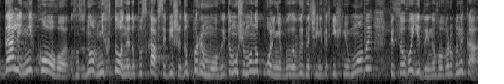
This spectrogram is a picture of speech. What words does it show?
Далі нікого знов ніхто не допускався більше до перемоги, тому що монопольні були визначені технічні умови під цього єдиного виробника.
